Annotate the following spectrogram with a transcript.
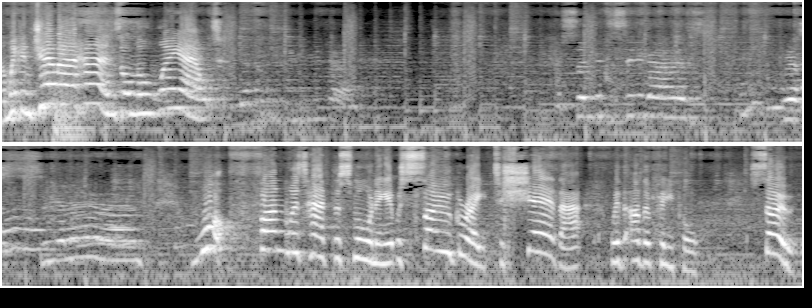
And we can gel our hands on the way out. See you guys. We'll see you later. What fun was had this morning. It was so great to share that with other people. So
